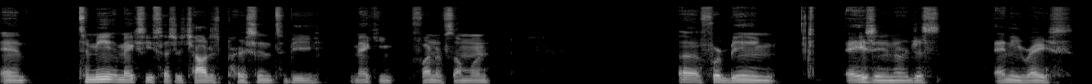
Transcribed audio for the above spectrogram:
And to me, it makes you such a childish person to be making fun of someone uh, for being Asian or just any race.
